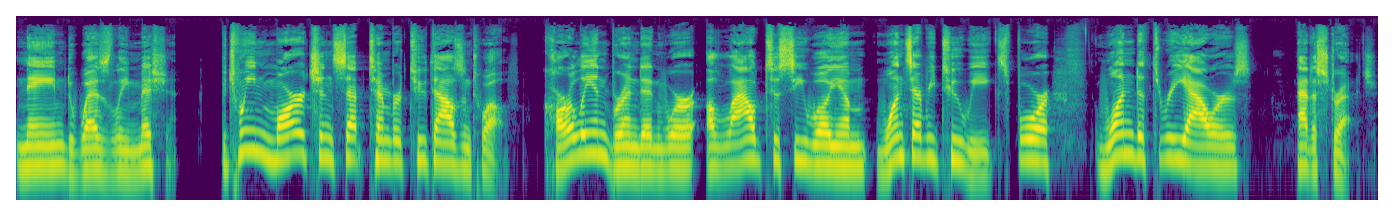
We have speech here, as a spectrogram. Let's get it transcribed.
named Wesley Mission. Between March and September 2012, Carly and Brendan were allowed to see William once every two weeks for one to three hours at a stretch.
